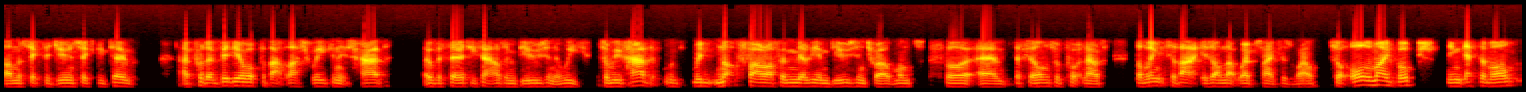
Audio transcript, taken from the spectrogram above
on the 6th of June 62. I put a video up of that last week and it's had over 30,000 views in a week. So we've had, we're not far off a million views in 12 months for um, the films we're putting out. The link to that is on that website as well. So all of my books, you can get them all.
